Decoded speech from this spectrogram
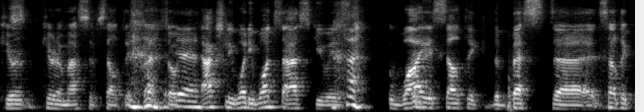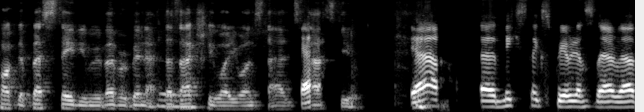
Ciaran, Ciaran, a massive Celtic fan. So yeah. actually, what he wants to ask you is, why is Celtic the best? Uh, Celtic Park the best stadium we've ever been at? That's actually what he wants to ask, yeah. ask you. Yeah, a mixed experience there. I,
